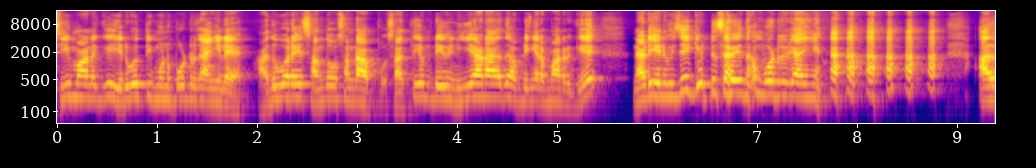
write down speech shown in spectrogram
சீமானுக்கு இருபத்தி மூணு போட்டிருக்காங்களே அதுவரை சந்தோஷம்டா. சத்தியம் டிவி நீயாடாது அப்படிங்கிற மாதிரி இருக்குது நடிகன் விஜய் எட்டு தான் போட்டிருக்காங்க. அது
